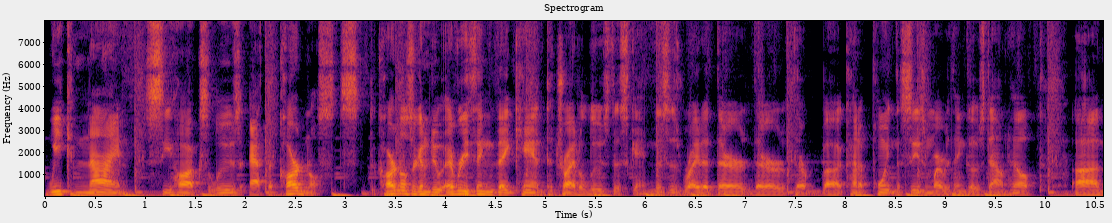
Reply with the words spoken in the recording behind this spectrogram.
Week nine, Seahawks lose at the Cardinals. The Cardinals are going to do everything they can to try to lose this game. This is right at their their their uh, kind of point in the season where everything goes downhill. Uh,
